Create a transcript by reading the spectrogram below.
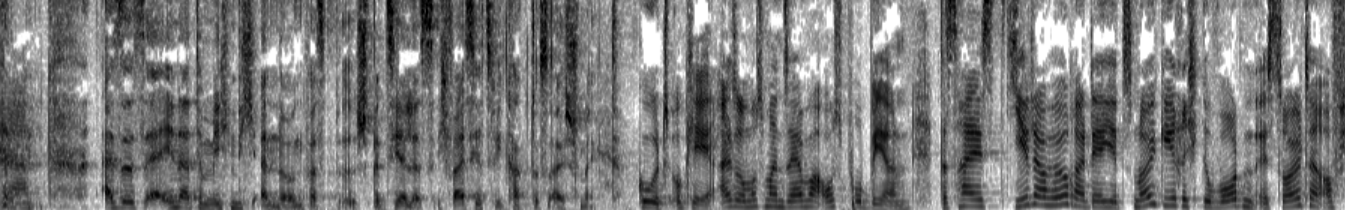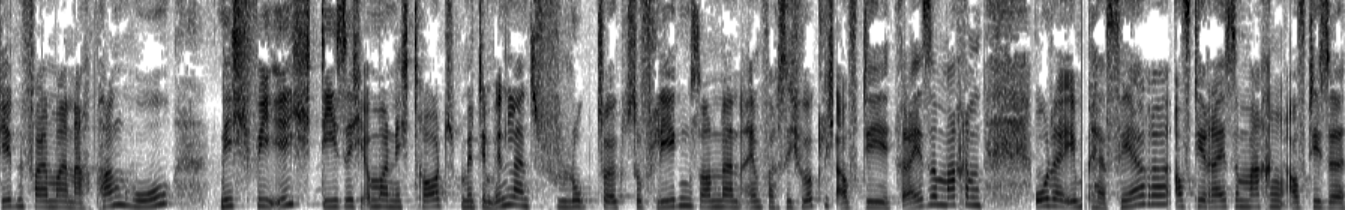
ja. Also es erinnerte mich nicht an irgendwas Spezielles. Ich weiß jetzt, wie Kaktuseis schmeckt. Gut, okay. Also muss man selber ausprobieren. Das heißt, jeder Hörer, der jetzt neugierig geworden ist, sollte auf jeden Fall mal nach Panghu. Nicht wie ich, die sich immer nicht traut, mit dem Inlandsflugzeug zu fliegen, sondern einfach sich wirklich auf die Reise machen oder eben per Fähre auf die Reise machen, auf diese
